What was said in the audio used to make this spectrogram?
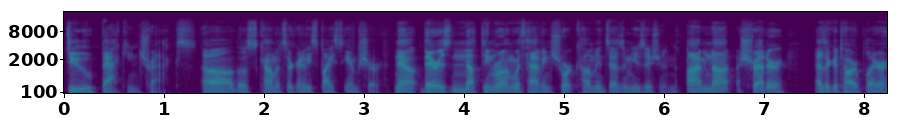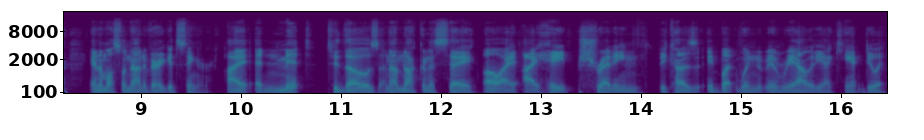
do backing tracks. Oh, those comments are going to be spicy, I'm sure. Now, there is nothing wrong with having shortcomings as a musician. I'm not a shredder as a guitar player, and I'm also not a very good singer. I admit to those, and I'm not going to say, oh, I, I hate shredding because, but when in reality, I can't do it.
